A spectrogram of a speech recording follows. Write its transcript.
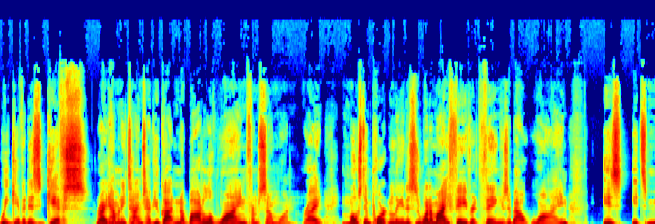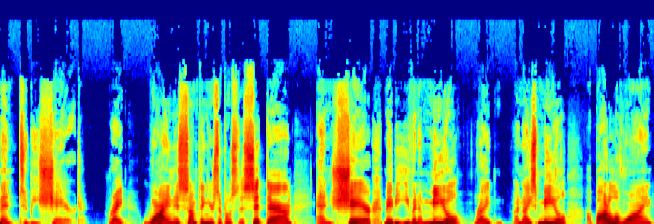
We give it as gifts, right? How many times have you gotten a bottle of wine from someone, right? Most importantly, and this is one of my favorite things about wine, is it's meant to be shared, right? Wine is something you're supposed to sit down and share, maybe even a meal, right? A nice meal, a bottle of wine,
